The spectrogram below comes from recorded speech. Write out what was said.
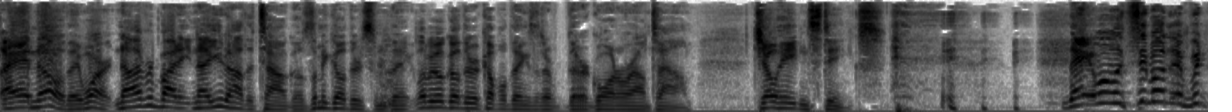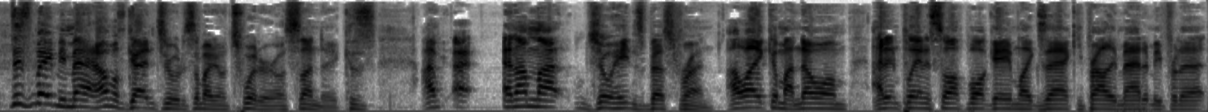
I no, they weren't. Now everybody, now you know how the town goes. Let me go through some things. Let me go through a couple things that are that are going around town. Joe Haden stinks. they, well, see, but- but this made me mad. I almost got into it with somebody on Twitter on Sunday because I'm, I, and I'm not Joe Haden's best friend. I like him. I know him. I didn't play in a softball game like Zach. He probably mad at me for that.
